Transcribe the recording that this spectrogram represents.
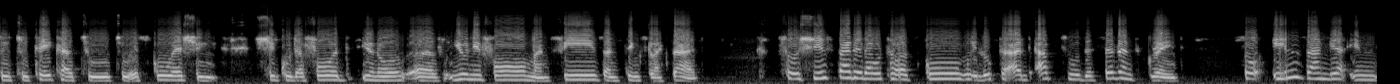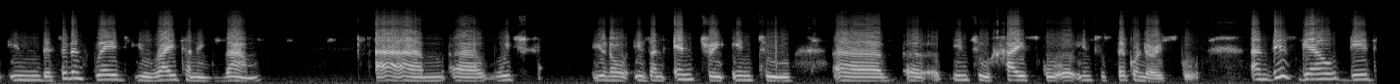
To, to take her to, to a school where she she could afford you know uh, uniform and fees and things like that. So she started out our school. We looked at up to the seventh grade. So in Zambia, in in the seventh grade, you write an exam um, uh, which you know is an entry into uh, uh, into high school or into secondary school, and this girl did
